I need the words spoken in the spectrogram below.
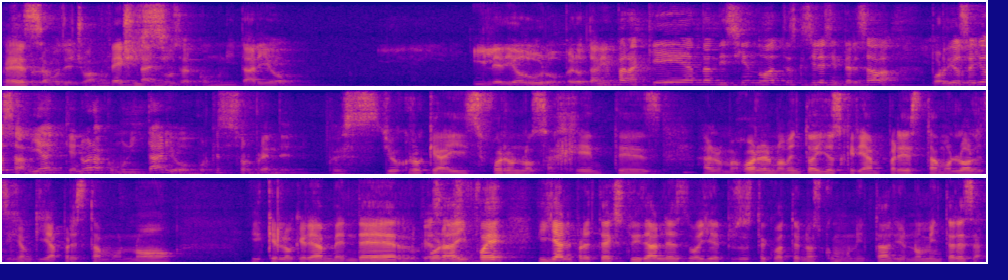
Pesa Siempre lo hemos dicho, afecta el muchísimo. no ser comunitario. Y le dio duro. Pero también, ¿para qué andan diciendo antes que sí les interesaba? Por Dios, ellos sabían que no era comunitario. ¿Por qué se sorprenden? Pues yo creo que ahí fueron los agentes. A lo mejor en el momento ellos querían préstamo, luego les dijeron que ya préstamo no. Y que lo querían vender. Por ahí eso. fue. Y ya el pretexto y darles, oye, pues este cuate no es comunitario, no me interesa.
